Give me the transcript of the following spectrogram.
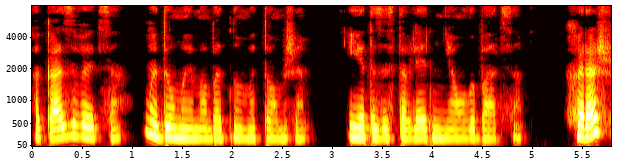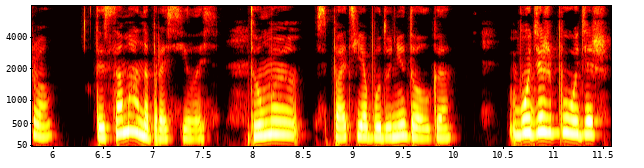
Оказывается, мы думаем об одном и том же, и это заставляет меня улыбаться. «Хорошо, ты сама напросилась. Думаю, спать я буду недолго». «Будешь, будешь.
